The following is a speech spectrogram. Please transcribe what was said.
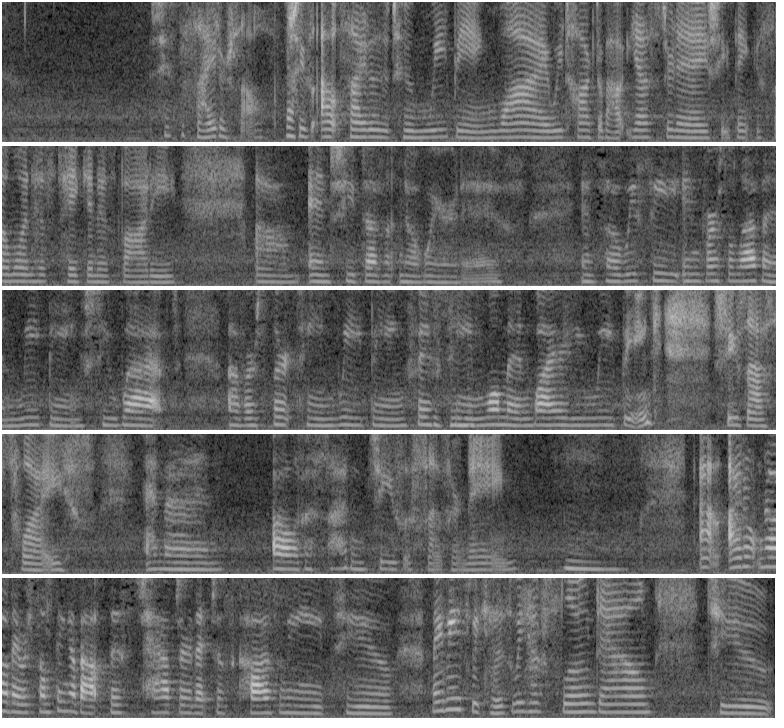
She's beside herself. Yeah. She's outside of the tomb weeping. Why? We talked about yesterday. She thinks someone has taken his body, um, and she doesn't know where it is. And so we see in verse 11, weeping, she wept. Uh, verse 13, weeping. 15, woman, why are you weeping? She's asked twice. And then all of a sudden, Jesus says her name. And I don't know, there was something about this chapter that just caused me to. Maybe it's because we have slowed down to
